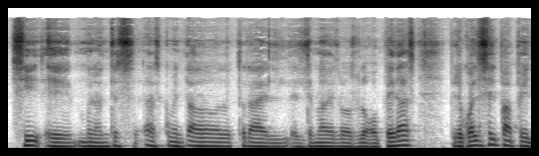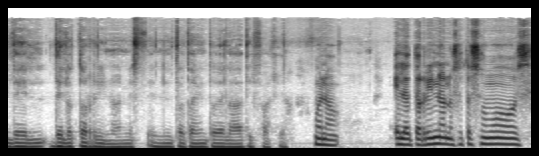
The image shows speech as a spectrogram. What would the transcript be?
Sí, eh, bueno, antes has comentado, doctora, el, tema de los logopedas, pero ¿cuál es el papel del, otorrino en, en, el tratamiento de la disfagia? Bueno, el otorrino, nosotros somos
